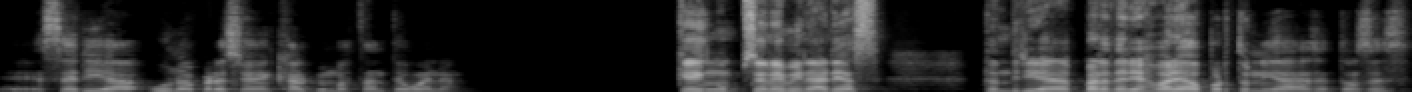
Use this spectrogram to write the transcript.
eh, sería una operación en scalping bastante buena. Que en opciones binarias tendría, perderías varias oportunidades. Entonces,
